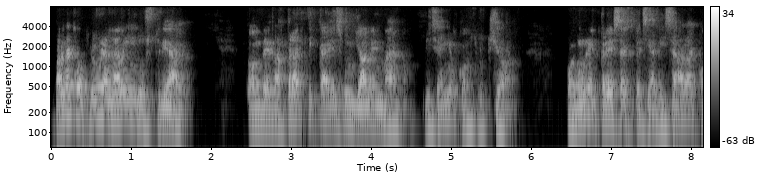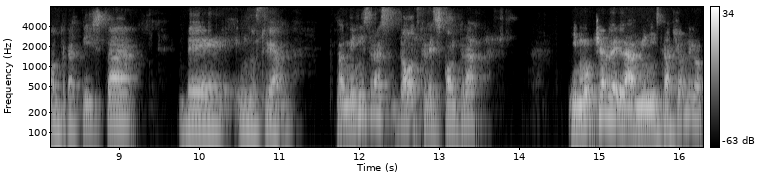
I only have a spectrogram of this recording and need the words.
Vas a construir una nave industrial donde la práctica es un llave en mano, diseño, construcción, con una empresa especializada, contratista de industrial. Administras dos, tres contratos y mucha de la administración de los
